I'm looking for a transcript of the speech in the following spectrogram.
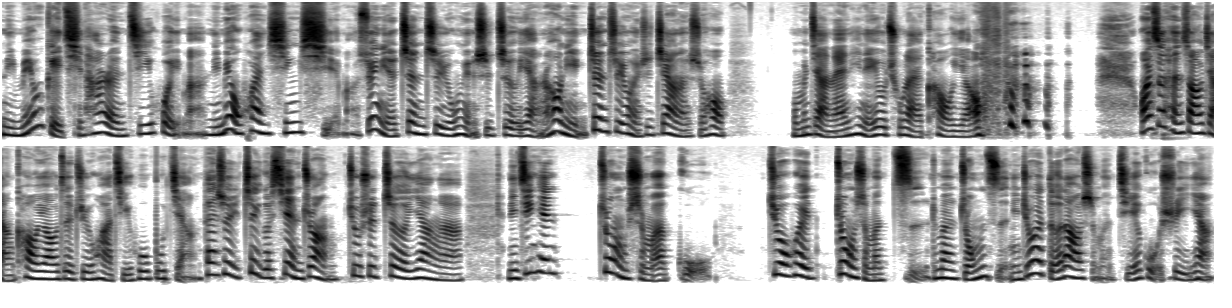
你没有给其他人机会嘛？你没有换新血嘛？所以你的政治永远是这样。然后你政治永远是这样的时候，我们讲难听点又出来靠腰。我还是很少讲靠腰这句话，几乎不讲。但是这个现状就是这样啊！你今天种什么果，就会种什么籽，对吗？种子，你就会得到什么结果是一样。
